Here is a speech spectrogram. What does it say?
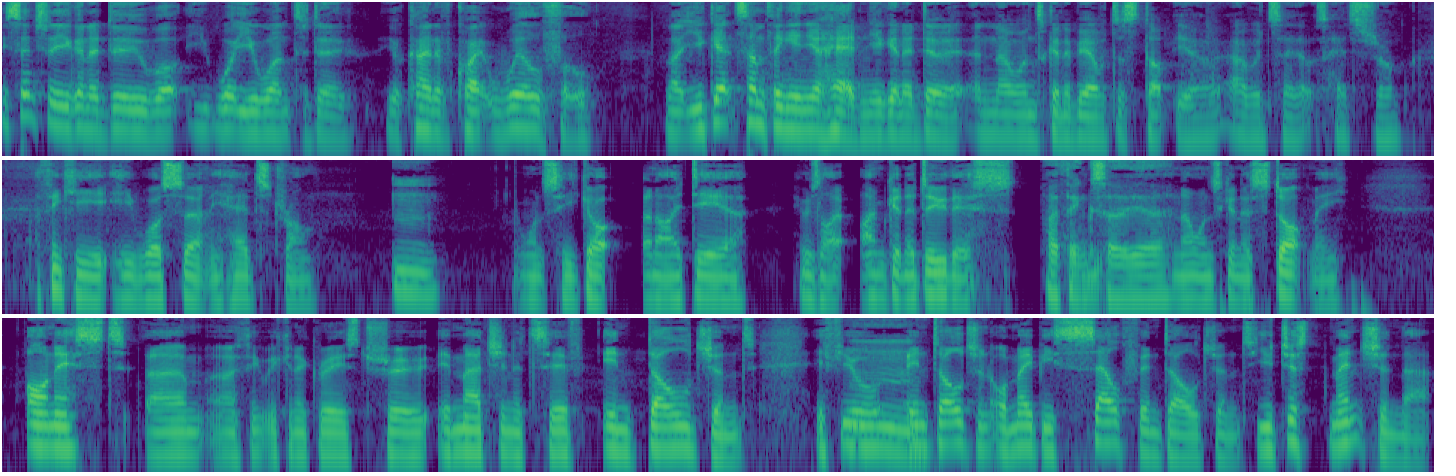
Essentially, you're going to do what you, what you want to do. You're kind of quite willful. Like you get something in your head and you're going to do it, and no one's going to be able to stop you. I would say that was headstrong. I think he he was certainly headstrong. Mm. Once he got an idea, he was like, "I'm going to do this." I think so. Yeah. No one's going to stop me. Honest, um, I think we can agree is true. Imaginative, indulgent. If you're Mm. indulgent or maybe self-indulgent, you just mentioned that.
